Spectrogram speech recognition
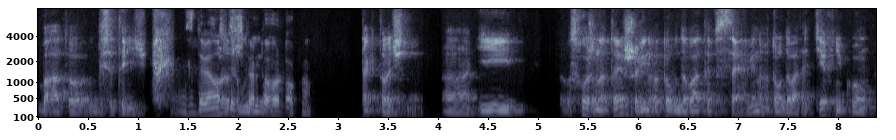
багато десятиріч. З 94-го року. Так точно. А, І схоже на те, що він готов давати все. Він готов давати техніку,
